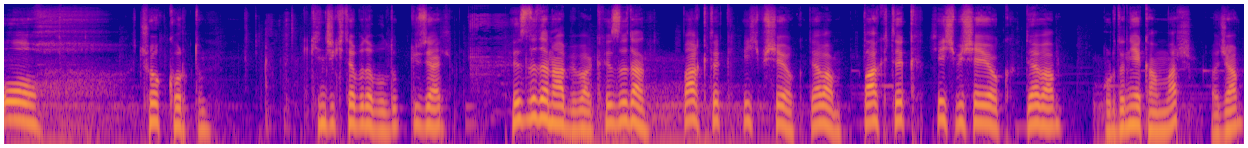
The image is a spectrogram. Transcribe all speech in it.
Oh. Çok korktum. İkinci kitabı da bulduk. Güzel. Hızlıdan abi bak hızlıdan. Baktık hiçbir şey yok. Devam. Baktık hiçbir şey yok. Devam. Burada niye kan var hocam?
